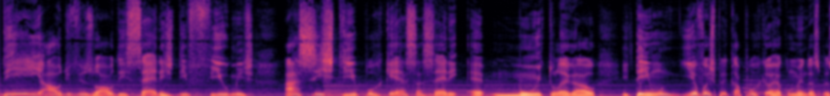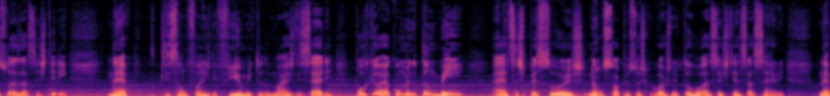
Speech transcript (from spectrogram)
de audiovisual, de séries, de filmes, assistir porque essa série é muito legal e tem um e eu vou explicar por que eu recomendo as pessoas assistirem, né, que são fãs de filme e tudo mais de série, porque eu recomendo também a essas pessoas, não só pessoas que gostam de terror, assistir essa série, né?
